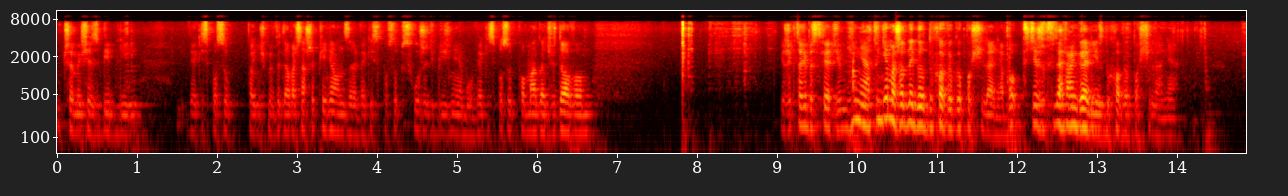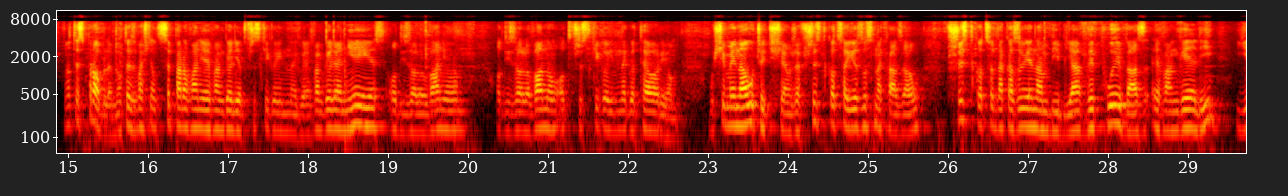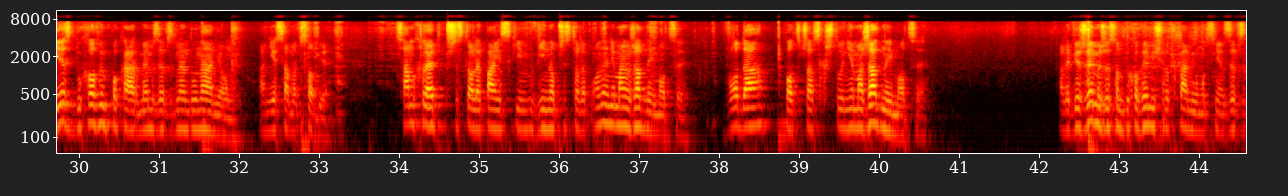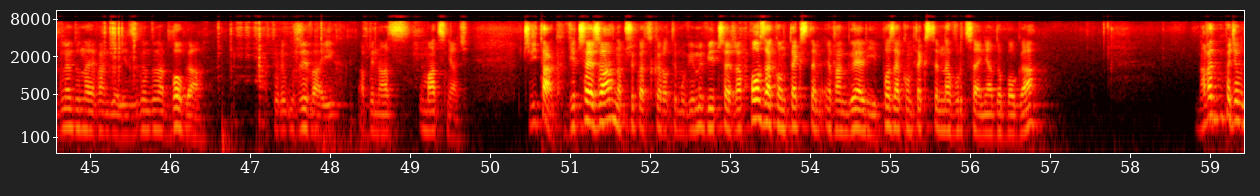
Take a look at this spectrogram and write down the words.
uczymy się z Biblii, w jaki sposób powinniśmy wydawać nasze pieniądze, w jaki sposób służyć bliźniemu, w jaki sposób pomagać wdowom. Jeżeli ktoś by stwierdził, nie, tu nie ma żadnego duchowego posilenia, bo przecież w Ewangelii jest duchowe posilenie. No to jest problem. No to jest właśnie odseparowanie Ewangelii od wszystkiego innego. Ewangelia nie jest odizolowaną, odizolowaną od wszystkiego innego teorią. Musimy nauczyć się, że wszystko, co Jezus nakazał, wszystko, co nakazuje nam Biblia, wypływa z Ewangelii i jest duchowym pokarmem ze względu na nią, a nie same w sobie. Sam chleb przy stole pańskim, wino przy stole, one nie mają żadnej mocy. Woda podczas chrztu nie ma żadnej mocy. Ale wierzymy, że są duchowymi środkami umocnienia ze względu na Ewangelię, ze względu na Boga, który używa ich, aby nas umacniać. Czyli tak, wieczerza, na przykład skoro o tym mówimy, wieczerza poza kontekstem Ewangelii, poza kontekstem nawrócenia do Boga, nawet bym powiedział,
